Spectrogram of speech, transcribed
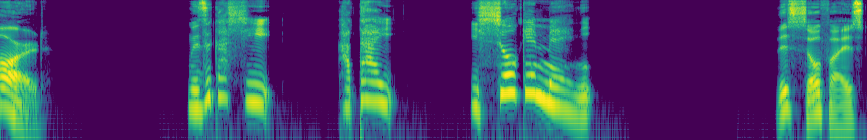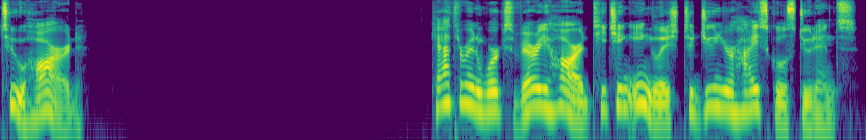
hard, 難しい、硬い、一生懸命に。This sofa is too hard. Catherine works very hard teaching English to junior high school students.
